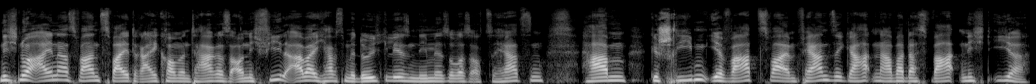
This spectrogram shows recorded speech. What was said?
nicht nur einer, es waren zwei, drei Kommentare, ist auch nicht viel, aber ich habe es mir durchgelesen, nehme mir sowas auch zu Herzen, haben geschrieben, ihr wart zwar im Fernsehgarten, aber das wart nicht ihr.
